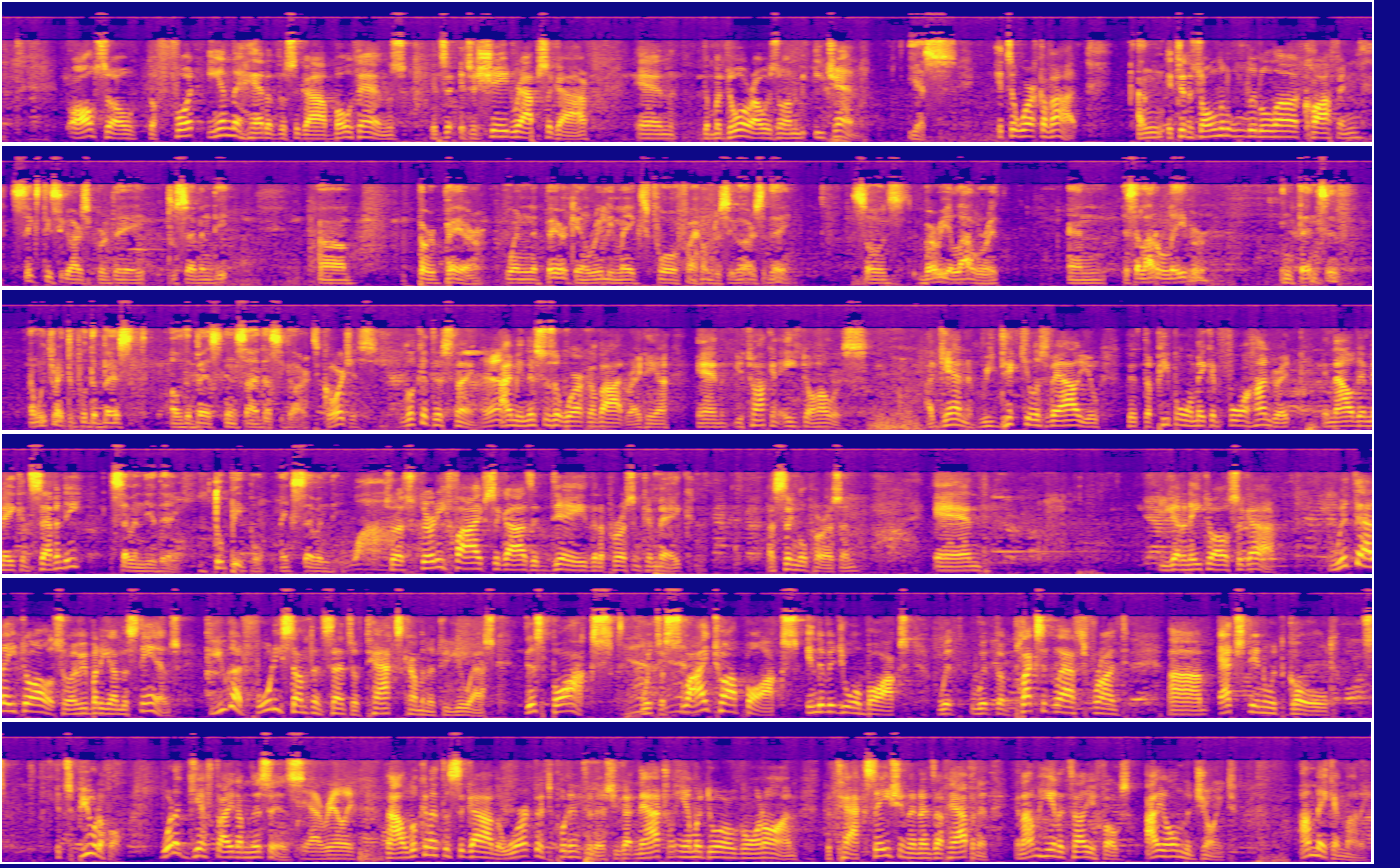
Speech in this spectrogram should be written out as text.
Also, the foot and the head of the cigar, both ends, it's a, it's a shade wrap cigar, and the Maduro is on each end. Yes. It's a work of art. And it's in its own little little uh, coffin. 60 cigars per day to 70 um, per pair, when a pair can really make four or 500 cigars a day. So it's very elaborate, and it's a lot of labor, intensive, and we try to put the best of the best inside the cigar. It's gorgeous. Look at this thing. I mean, this is a work of art right here, and you're talking eight dollars. Again, ridiculous value that the people were making four hundred, and now they're making seventy. 70 a day. Two people make 70. Wow. So that's thirty-five cigars a day that a person can make, a single person, and you got an eight dollar cigar. With that eight dollars, so everybody understands, you got forty something cents of tax coming into the U.S. This box, with a slide top box, individual box with with the plexiglass front, um, etched in with gold. It's, it's beautiful. What a gift item this is. Yeah, really. Now, looking at the cigar, the work that's put into this, you got natural Amaduro going on, the taxation that ends up happening. And I'm here to tell you, folks, I own the joint. I'm making money.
